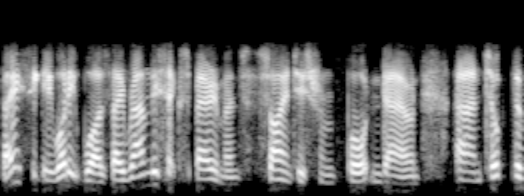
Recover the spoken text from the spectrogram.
basically, what it was, they ran this experiment, scientists from Porton Down, and took them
